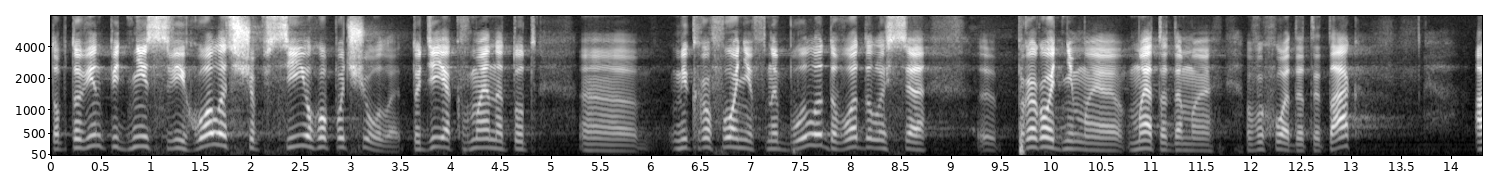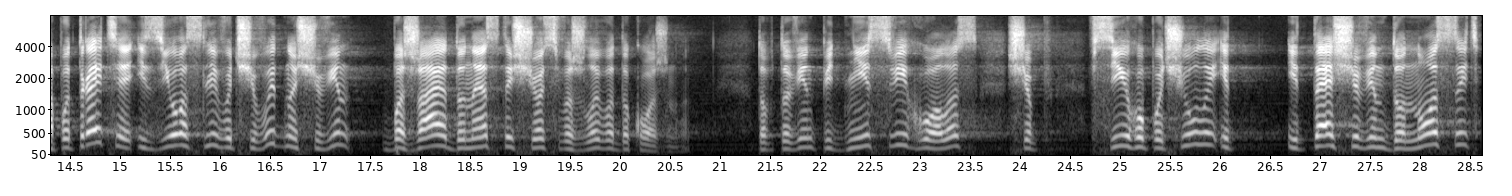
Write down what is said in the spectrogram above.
Тобто він підніс свій голос, щоб всі його почули. Тоді, як в мене тут е, мікрофонів не було, доводилося е, природніми методами виходити, так? А по-третє, із його слів очевидно, що він бажає донести щось важливе до кожного. Тобто він підніс свій голос, щоб всі його почули, і, і те, що він доносить,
